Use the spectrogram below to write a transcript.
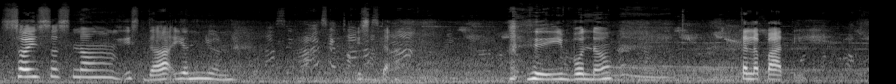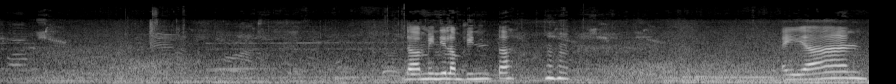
soy sauce ng isda. Yan yun. Isda. Ibon, no? Kalapati. Dami nilang binta. Ayan.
